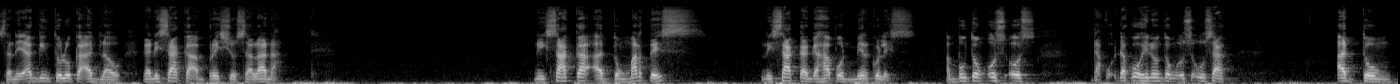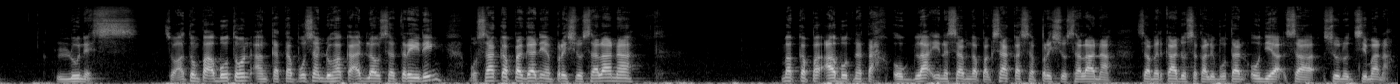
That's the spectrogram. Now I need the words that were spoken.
sa niaging tulo ka adlaw nga nisaka ang presyo sa lana. Nisaka adtong Martes, nisaka gahapon Miyerkules. Ang butong us-us dako-dako hinuntong us-usak adtong Lunes. So atong paaboton ang katapusan duha ka adlaw sa trading, mosaka pa gani ang presyo sa lana magkapaabot na ta og lain na sab nga pagsaka sa presyo sa lana sa merkado sa kalibutan unya sa sunod semana.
